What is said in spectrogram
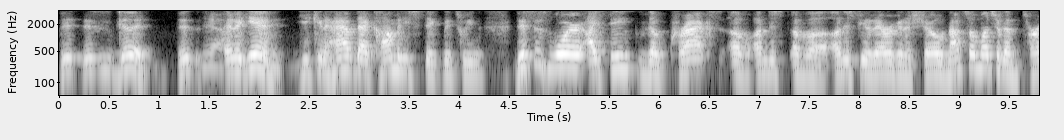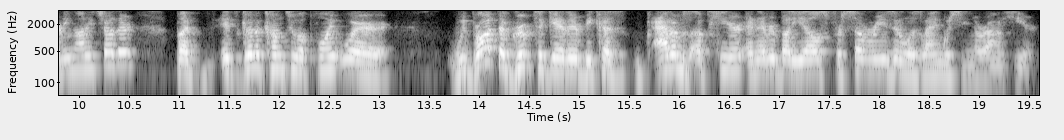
this, this is good. This- Yeah. And again, you can have that comedy stick between. This is where I think the cracks of undis, of uh, undisputed era are going to show. Not so much of them turning on each other, but it's going to come to a point where we brought the group together because Adams up here and everybody else for some reason was languishing around here.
